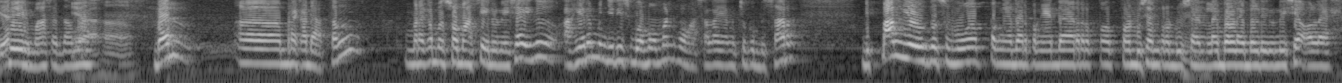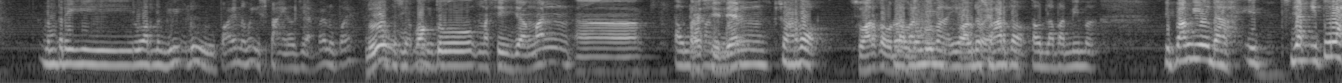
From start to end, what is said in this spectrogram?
ya. gede mas atau Ya, mas dan eh, mereka datang mereka mensomasi Indonesia itu akhirnya menjadi sebuah momen kalau nggak salah yang cukup besar dipanggil tuh semua pengedar-pengedar pe- produsen-produsen Hmm. label-label di Indonesia oleh Menteri Luar Negeri, aduh lupain namanya Ismail siapa ya lupa ya. Dulu Atau siapa waktu gitu. masih zaman eh, tahun Presiden 85. Soeharto Soeharto udah 85 ya udah ya? Soeharto tahun 85 dipanggil dah It- sejak itulah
